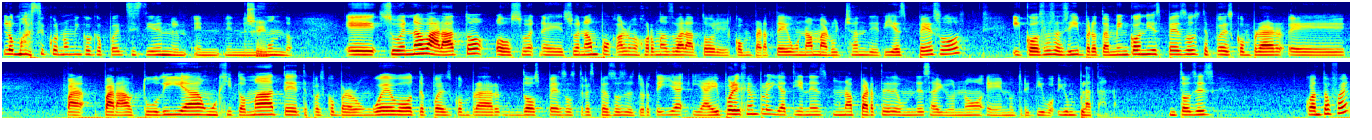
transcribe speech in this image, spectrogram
lo más económico que puede existir en el, en, el mundo. Eh, suena barato o eh, suena un poco a lo mejor más barato el comprarte una maruchan de 10 pesos y cosas así, pero también con 10 pesos te puedes comprar eh, para tu día un jitomate, te puedes comprar un huevo, te puedes comprar 2 pesos, 3 pesos de tortilla y ahí por ejemplo ya tienes una parte de un desayuno nutritivo y un plátano. Entonces, ¿cuánto fue?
